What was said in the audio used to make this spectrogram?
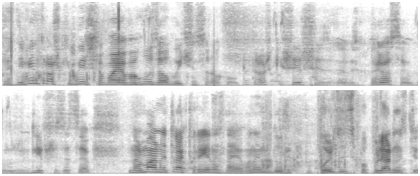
Тобто Він трошки більше має вагу за обичні сороковки, трошки ширший е, колеса, глибший зацеп. Нормальний трактор, я не знаю, вони не дуже пользуються популярністю.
